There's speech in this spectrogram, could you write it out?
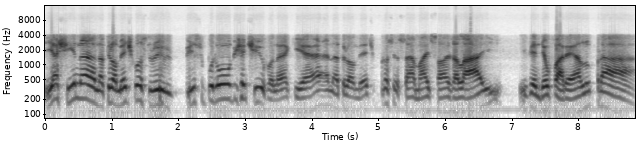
E a China, naturalmente, construiu isso por um objetivo, né, que é, naturalmente, processar mais soja lá e, e vender o farelo para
